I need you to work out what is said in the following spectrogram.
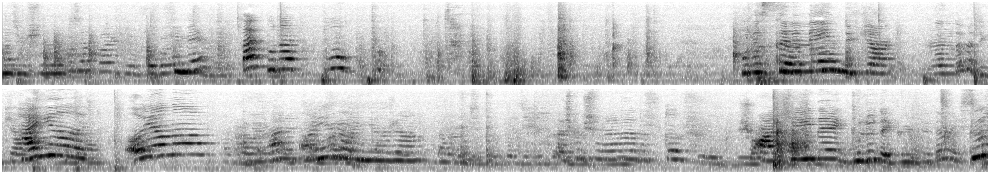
Anneciğim şunu bak bu da bu. Burası senin neyin dükkanın değil mi dükkan? Hayır. Oyunum. Oyun oynuyorum. Aşkım şunları da dur. Şu ayçiçeği de gülü de güldü değil mi? Gül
